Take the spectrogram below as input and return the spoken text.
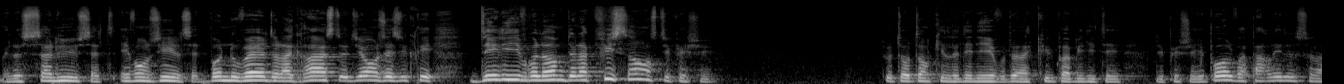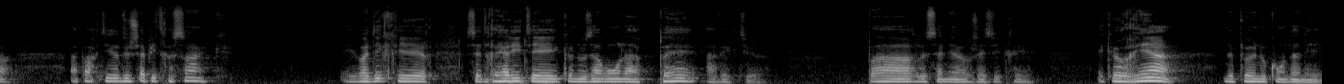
Mais le salut, cet évangile, cette bonne nouvelle de la grâce de Dieu en Jésus-Christ délivre l'homme de la puissance du péché tout autant qu'il le délivre de la culpabilité du péché. Et Paul va parler de cela à partir du chapitre 5. Il va décrire cette réalité que nous avons la paix avec Dieu par le Seigneur Jésus-Christ et que rien ne peut nous condamner.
